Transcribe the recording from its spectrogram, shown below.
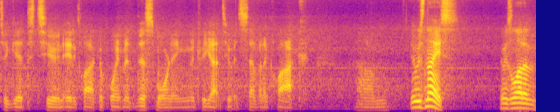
to get to an 8 o'clock appointment this morning, which we got to at 7 o'clock. Um, it was nice. It was a lot of.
